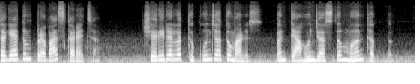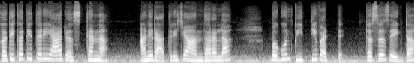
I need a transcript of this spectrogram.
सगळ्यातून प्रवास करायचा. शरीराला थकून जातो माणूस पण त्याहून जास्त मन थकतं. कधी कधी तरी या रस्त्यांना आणि रात्रीच्या अंधाराला बघून भीती वाटते. तसंच एकदा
